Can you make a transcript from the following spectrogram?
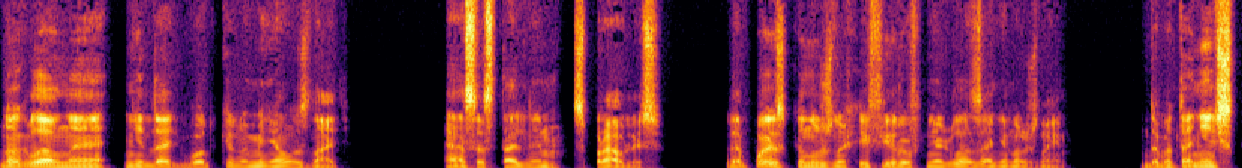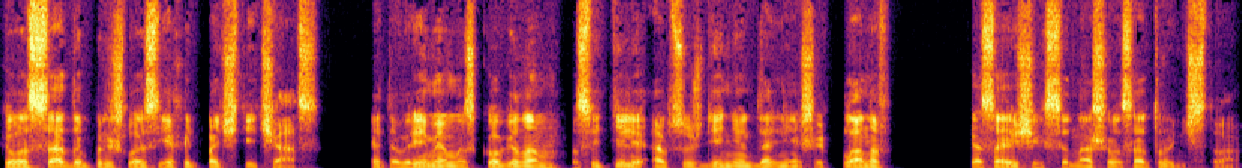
но главное — не дать Боткину меня узнать. А с остальным справлюсь. Для поиска нужных эфиров мне глаза не нужны. До ботанического сада пришлось ехать почти час. Это время мы с Коганом посвятили обсуждению дальнейших планов, касающихся нашего сотрудничества.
